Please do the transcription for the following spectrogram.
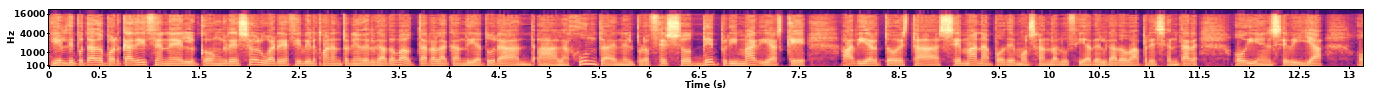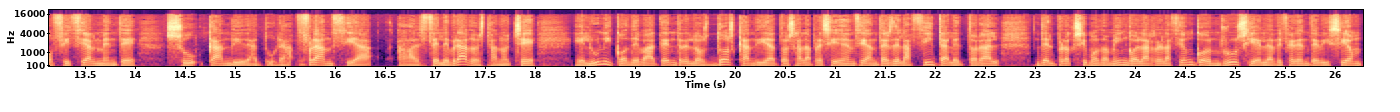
Y el diputado por Cádiz en el Congreso, el Guardia Civil Juan Antonio Delgado, va a optar a la candidatura a la Junta en el proceso de primarias que ha abierto esta semana Podemos Andalucía. Delgado va a presentar hoy en Sevilla oficialmente su candidatura. Francia ha celebrado esta noche el único debate entre los dos candidatos a la presidencia antes de la cita electoral del próximo domingo. La relación con Rusia y la diferente visión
